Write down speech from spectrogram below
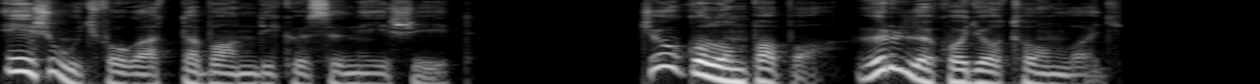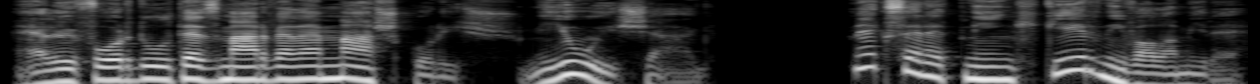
és úgy fogadta Bandi köszönését. – Csókolom, papa, örülök, hogy otthon vagy. Előfordult ez már velem máskor is. Mi újság? Meg szeretnénk kérni valamire.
